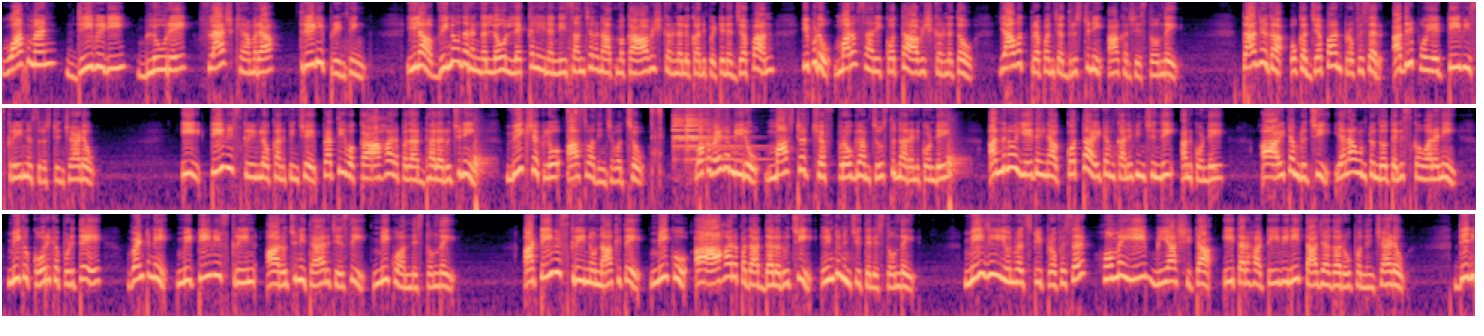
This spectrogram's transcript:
Walkman DVD blu ray flash camera three D printing. ఇలా వినోద రంగంలో లెక్కలేనన్ని సంచలనాత్మక ఆవిష్కరణలు కనిపెట్టిన జపాన్ ఇప్పుడు మరోసారి కొత్త ఆవిష్కరణతో యావత్ ప్రపంచ దృష్టిని ఆకర్షిస్తోంది. తాజాగా ఒక జపాన్ ప్రొఫెసర్ అదిరిపోయే టీవీ స్క్రీన్ను సృష్టించాడు. ఈ టీవీ స్క్రీన్లో కనిపించే ప్రతి ఒక్క ఆహార పదార్థాల రుచిని వీక్షకులు ఆస్వాదించవచ్చు. ఒకవేళ మీరు మాస్టర్ చెఫ్ ప్రోగ్రాం చూస్తున్నారనుకోండి అందులో ఏదైనా కొత్త ఐటెం కనిపించింది అనుకోండి ఆ ఐటెం రుచి ఎలా ఉంటుందో తెలుసుకోవాలని మీకు కోరిక పుడితే వెంటనే మీ టీవీ స్క్రీన్ ఆ రుచిని తయారు చేసి మీకు అందిస్తుంది. ఆ టీవీ స్క్రీన్ను నాకితే మీకు ఆ ఆహార పదార్థాల రుచి ఇంటి నుంచి తెలుస్తోంది. మీజీ యూనివర్సిటీ ప్రొఫెసర్ హొమెయి మియాషిటా ఈ తరహా టీవీని తాజాగా రూపొందించాడు. Then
